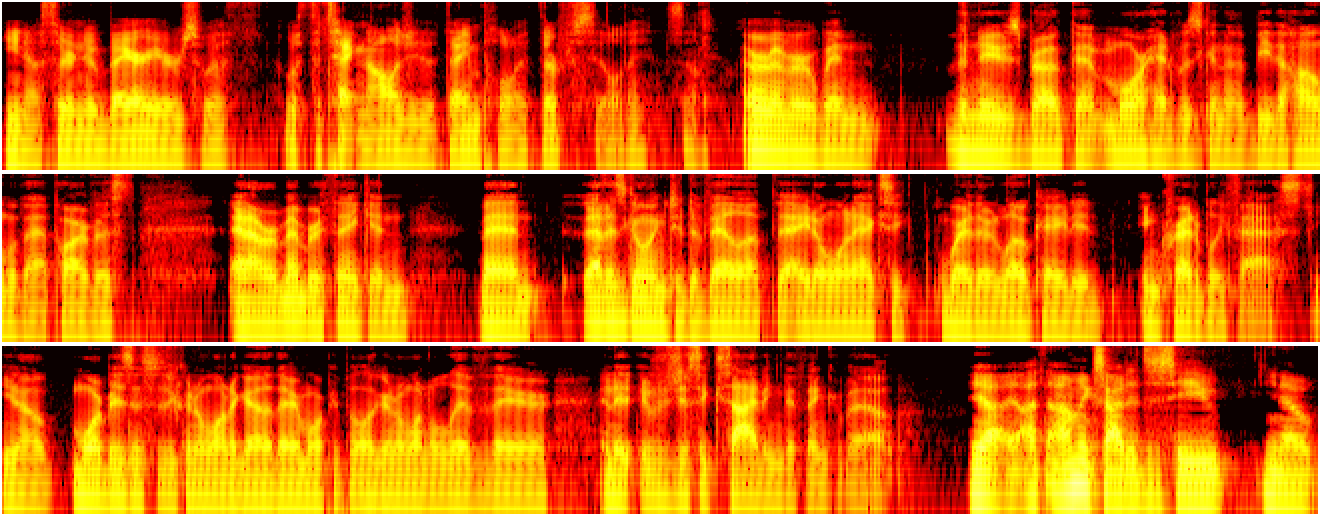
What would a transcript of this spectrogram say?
you know, through new barriers with with the technology that they employ at their facility. So I remember when the news broke that Morehead was going to be the home of AppHarvest, and I remember thinking, man, that is going to develop the 801X where they're located incredibly fast. You know, more businesses are going to want to go there, more people are going to want to live there, and it, it was just exciting to think about. Yeah, I, I'm excited to see you know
